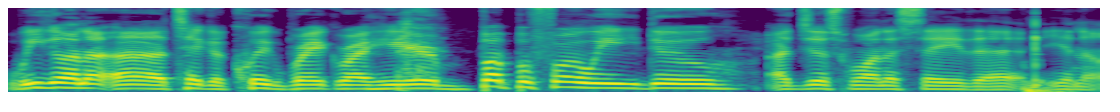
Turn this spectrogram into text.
We gonna uh, take a quick break right here, but before we do, I just want to say that you know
